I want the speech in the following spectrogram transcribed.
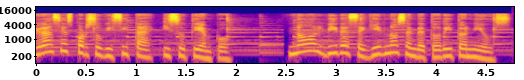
Gracias por su visita y su tiempo. No olvide seguirnos en The Todito News.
